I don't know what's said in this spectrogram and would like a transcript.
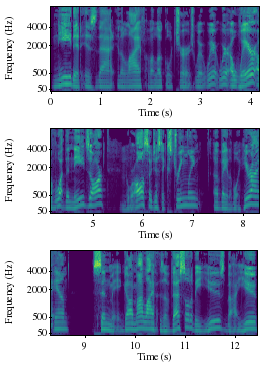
needed is that in the life of a local church where we're, we're aware of what the needs are, but we're mm-hmm. also just extremely available. Here I am, send me. God, my life is a vessel to be used by you.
